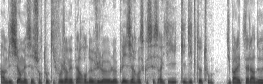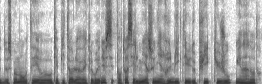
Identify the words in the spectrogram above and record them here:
ambition mais c'est surtout qu'il faut jamais perdre de vue le, plaisir parce que c'est ça qui, dicte tout. Tu parlais tout à l'heure de, ce moment où tu es au Capitole avec le Brennus. Pour toi c'est le meilleur souvenir rugby que tu as eu depuis que tu joues ou il y en a un autre?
